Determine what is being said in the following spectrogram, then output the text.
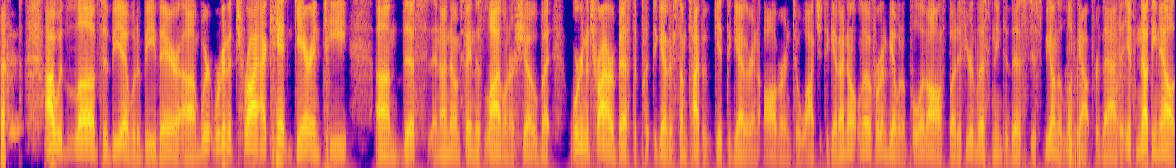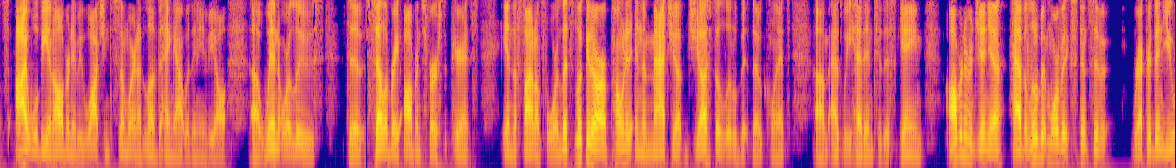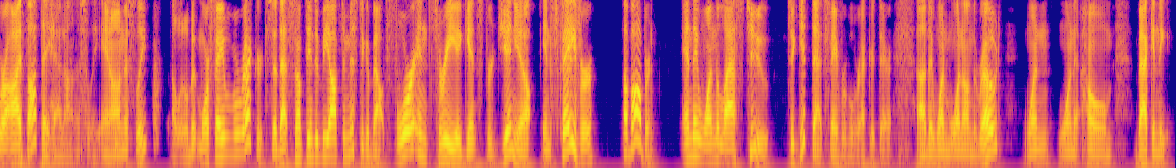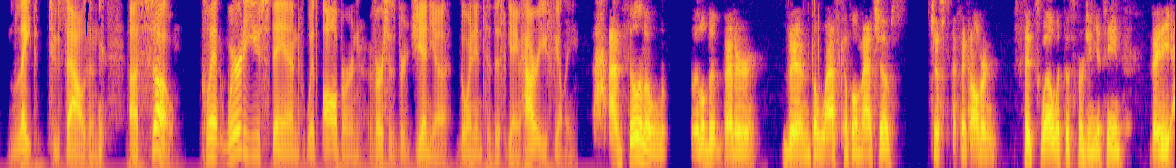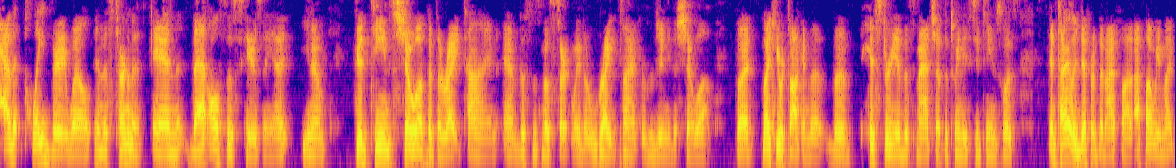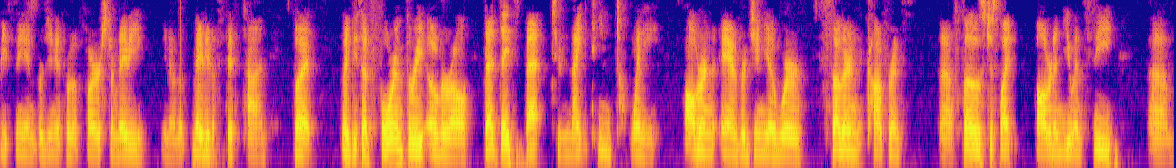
I would love to be able to be there. Um, we're we're gonna try. I can't guarantee um, this, and I know I'm saying this live on our show, but we're going to try our best to put together some type of get together in Auburn to watch it together. I don't know if we're going to be able to pull it off, but if you're listening to this, just be on the lookout for that. If nothing else, I will be in Auburn and be watching somewhere, and I'd love to hang out with any of y'all, uh, win or lose to celebrate Auburn's first appearance in the Final Four. Let's look at our opponent in the matchup just a little bit, though, Clint, um, as we head into this game. Auburn and Virginia have a little bit more of an extensive record than you or I thought they had, honestly. And honestly, a little bit more favorable record. So that's something to be optimistic about. Four and three against Virginia in favor of Auburn. And they won the last two to get that favorable record there. Uh, they won one on the road, one one at home back in the late 2000s. Uh, so, Clint, where do you stand with Auburn versus Virginia going into this game? How are you feeling? I'm feeling a little bit better than the last couple of matchups. Just, I think Auburn fits well with this Virginia team. They haven't played very well in this tournament, and that also scares me. I, you know, good teams show up at the right time, and this is most certainly the right time for Virginia to show up. But like you were talking, the the history of this matchup between these two teams was entirely different than I thought. I thought we might be seeing Virginia for the first or maybe you know maybe the fifth time, but like you said, four and three overall. That dates back to 1920. Auburn and Virginia were Southern Conference uh, foes, just like Auburn and UNC. Um,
